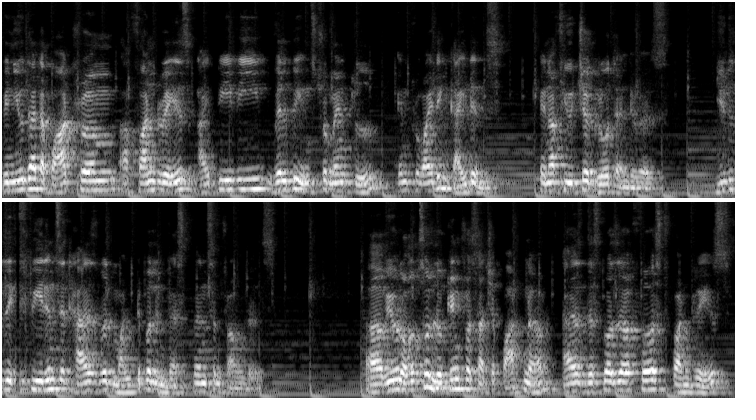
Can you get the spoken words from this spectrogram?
We knew that apart from a fundraise, IPV will be instrumental in providing guidance in our future growth endeavors due to the experience it has with multiple investments and founders. Uh, we were also looking for such a partner as this was our first fundraise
